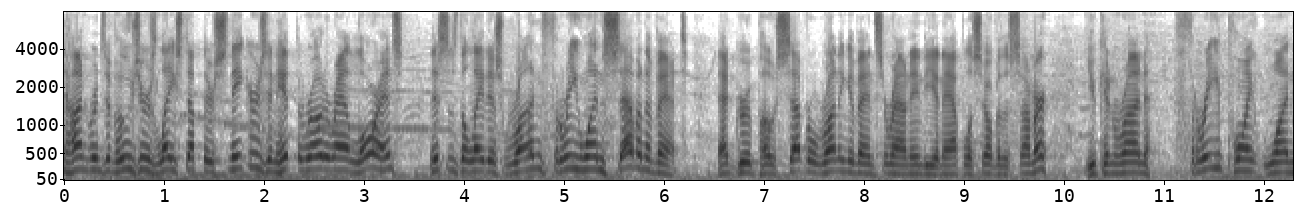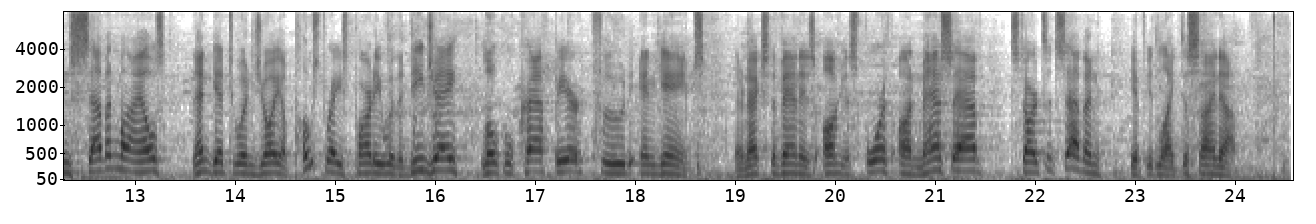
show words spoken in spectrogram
Hundreds of Hoosiers laced up their sneakers and hit the road around Lawrence. This is the latest Run 317 event. That group hosts several running events around Indianapolis over the summer. You can run 3.17 miles, then get to enjoy a post race party with a DJ, local craft beer, food, and games. Their next event is August 4th on Mass Ave. Starts at 7 if you'd like to sign up.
